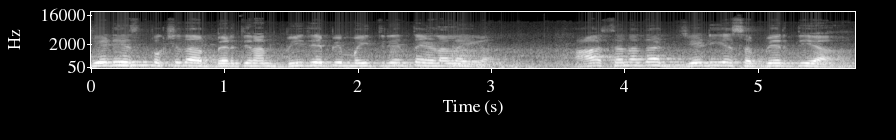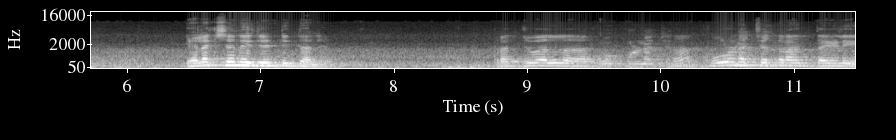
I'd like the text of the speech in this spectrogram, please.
ಜೆ ಡಿ ಎಸ್ ಪಕ್ಷದ ಅಭ್ಯರ್ಥಿ ನಾನು ಬಿ ಜೆ ಪಿ ಮೈತ್ರಿ ಅಂತ ಹೇಳಲ್ಲ ಈಗ. ಹಾಸನದ ಜೆ ಡಿ ಎಸ್ ಅಭ್ಯರ್ಥಿಯ ಎಲೆಕ್ಷನ್ ಏಜೆಂಟ್ ಇದ್ದಾನೆ. ಪ್ರಜ್ವಲ್ ಪೂರ್ಣಚಂದ್ರ. ಅಂತ ಹೇಳಿ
